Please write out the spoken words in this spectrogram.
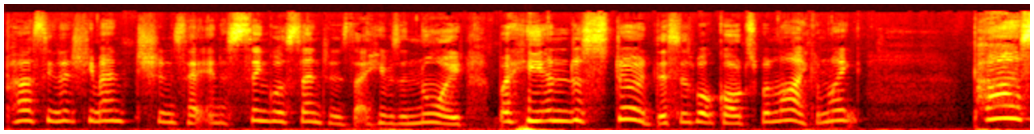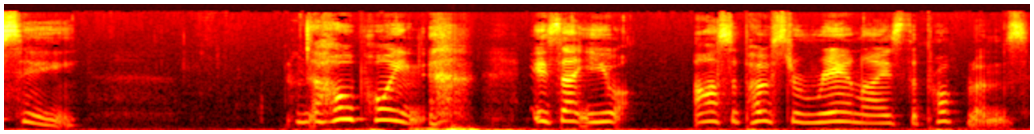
Percy literally mentions it in a single sentence that he was annoyed, but he understood this is what gods were like. I'm like, Percy! The whole point is that you are supposed to realize the problems.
